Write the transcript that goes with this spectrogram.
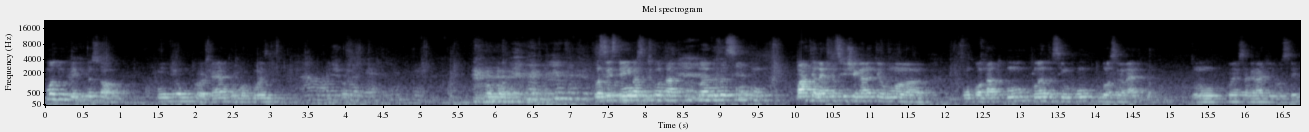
Uma dúvida aqui, pessoal. Quem tem algum projeto, alguma coisa? Ah, o projeto. Vocês têm bastante contato com plantas assim, com parte elétrica, se chegaram a ter alguma, um contato com planta assim, com tubulação elétrica? Não conheço a grade de vocês.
